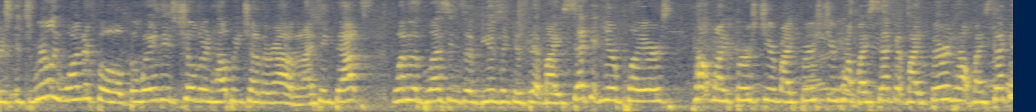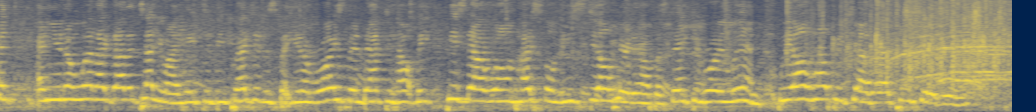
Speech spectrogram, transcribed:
It's really wonderful the way these children help each other out, and I think that's one of the blessings of music is that my second year players help my first year, my first year help my second, my third help my second. And you know what? I got to tell you, I hate to be prejudiced, but you know, Roy's been back to help me. He's now Rowland High School and he's still here to help us. Thank you, Roy Lynn. We all help each other. I appreciate you.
